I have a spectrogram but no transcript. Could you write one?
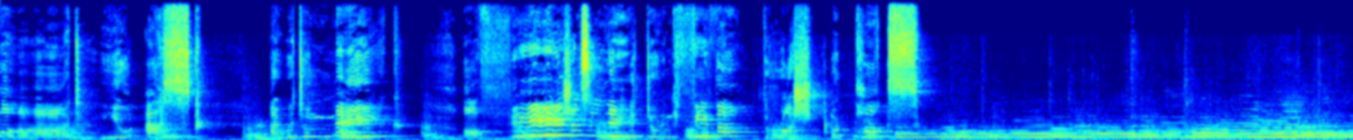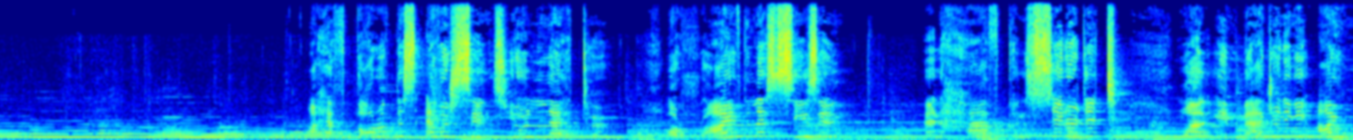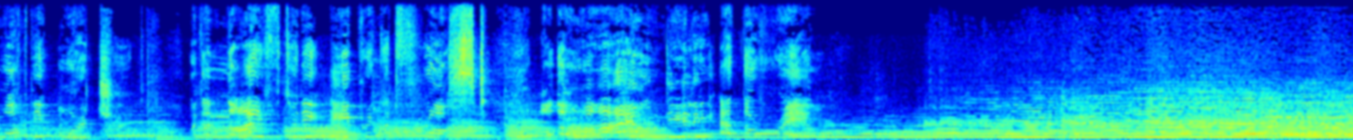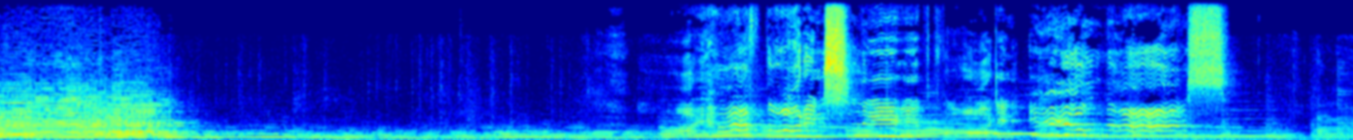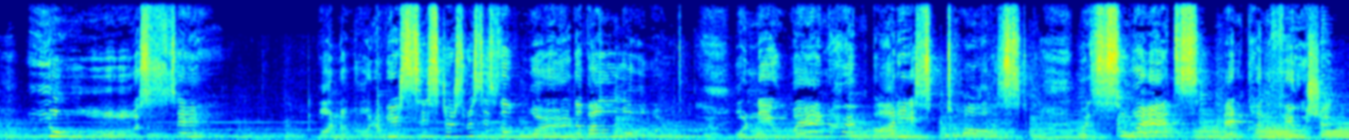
What, you ask, are we to make of visions lit during fever, thrush, or pox? one of your sisters resists the word of our Lord. Only when her body is tossed with sweats and confusion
